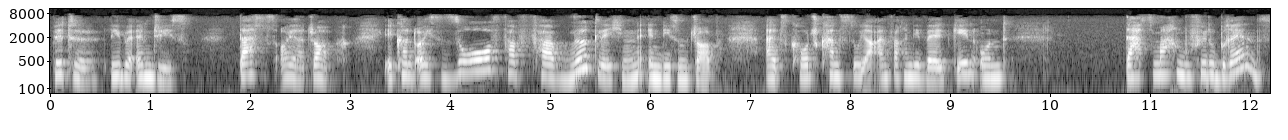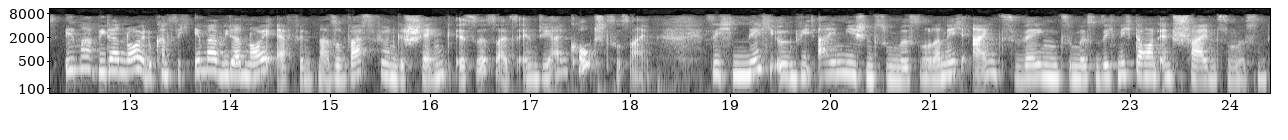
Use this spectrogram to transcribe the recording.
bitte, liebe MGs, das ist euer Job. Ihr könnt euch so ver verwirklichen in diesem Job. Als Coach kannst du ja einfach in die Welt gehen und das machen, wofür du brennst. Immer wieder neu. Du kannst dich immer wieder neu erfinden. Also was für ein Geschenk ist es, als MG ein Coach zu sein? Sich nicht irgendwie einnischen zu müssen oder nicht einzwängen zu müssen, sich nicht dauernd entscheiden zu müssen.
